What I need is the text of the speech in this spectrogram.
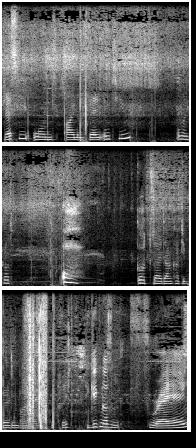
Jessie und einem Bell im Team. Oh mein Gott. Oh! Gott sei Dank hat die Bell den Ball nicht gekriegt. Die Gegner sind Frank,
